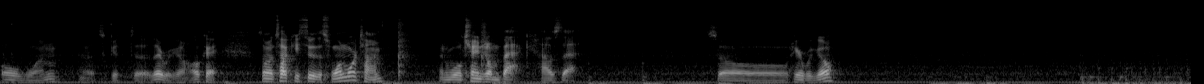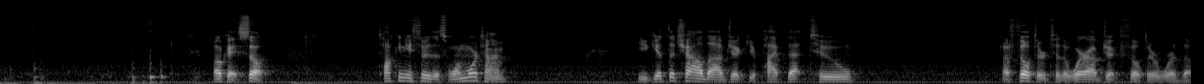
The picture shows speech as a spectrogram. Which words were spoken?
old one. Let's get, uh, there we go. Okay, so I'm going to talk you through this one more time, and we'll change them back. How's that? So here we go. Okay, so talking you through this one more time. You get the child object, you pipe that to a filter, to the where object filter, where the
